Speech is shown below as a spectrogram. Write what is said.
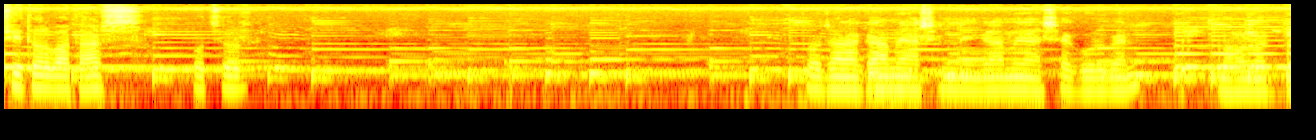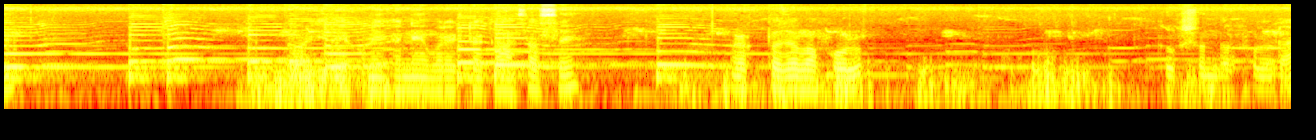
শীতল বাতাস, প্রচুর। তো যারা গ্রামে আসেননি গ্রামে আসে ঘুরবেন, ভালো লাগবে। তো এই যে দেখুন, এখানে আবার একটা গাছ আছে রক্তজবা ফুল। খুব সুন্দর ফুলটা।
